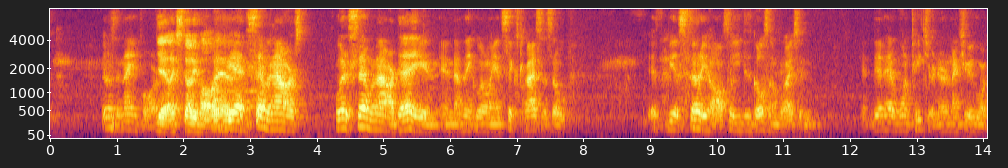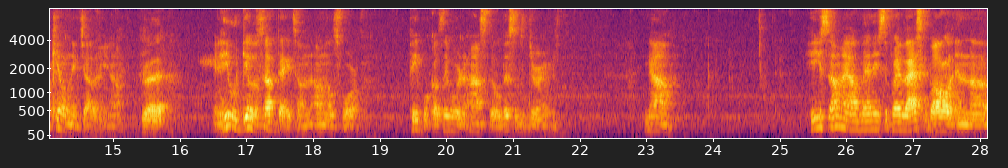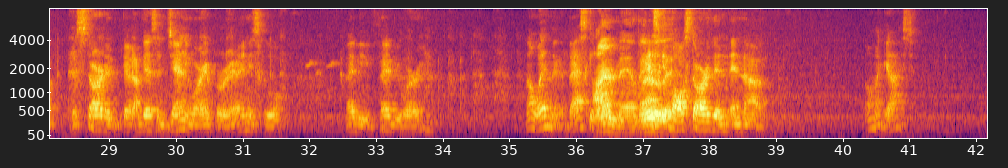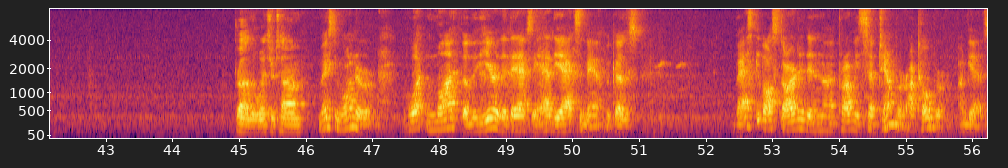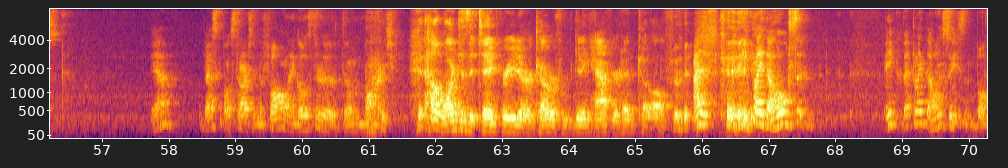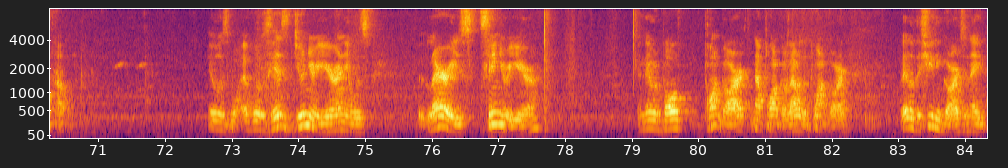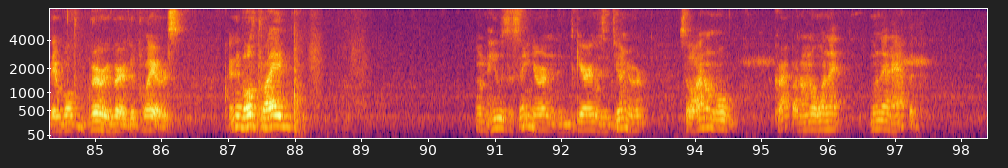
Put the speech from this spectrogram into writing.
there was a name for it. Yeah, like study hall. Like we Yeah. had seven hours, we had a seven hour day and, and I think we only had six classes, so it'd be a study hall, so you just go someplace and, and then have one teacher in there to make sure you weren't killing each other, you know? Right. And he would give us updates on, on those four people, cause they were in the hospital, this was during, now, he somehow managed to play basketball and, uh, was started, I guess in January for any school, maybe February. No, wait a minute, basketball. Iron Man, literally. Basketball started in, in, uh, oh my gosh, Probably in the winter time. makes me wonder what month of the year that they actually had the accident because basketball started in uh, probably September, October, I guess. Yeah, basketball starts in the fall and it goes through till March. How long does it take for you to recover from getting half your head cut off? I he played the whole se- he they played the whole season, both of them. It was it was his junior year and it was Larry's senior year, and they were both point guard, not point guards. I was a point guard. They were the shooting guards, and they, they were both very very good players, and they both played. When he was a senior and, and Gary was a junior, so I don't know crap, I don't know when that when that happened.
